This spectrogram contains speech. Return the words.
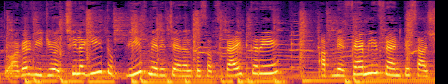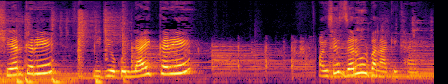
तो अगर वीडियो अच्छी लगी तो प्लीज़ मेरे चैनल को सब्सक्राइब करें, अपने फैमिली फ्रेंड के साथ शेयर करें, वीडियो को लाइक करें और इसे ज़रूर बना के खाएँ।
